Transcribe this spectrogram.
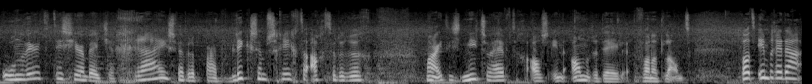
onweert. Het is hier een beetje grijs. We hebben een paar bliksemschichten achter de rug. Maar het is niet zo heftig als in andere delen van het land. Wat in Breda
